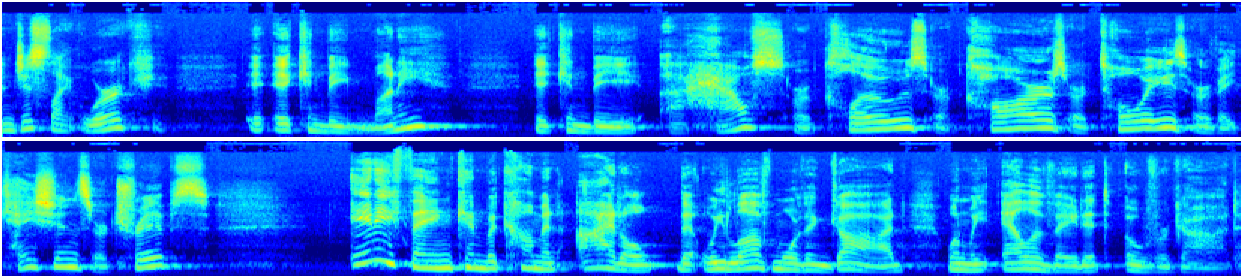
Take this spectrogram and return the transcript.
And just like work, it, it can be money, it can be a house or clothes or cars or toys or vacations or trips anything can become an idol that we love more than God when we elevate it over God.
